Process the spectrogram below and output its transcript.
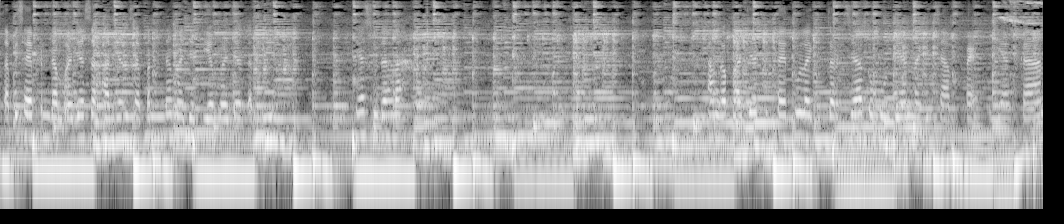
Tapi saya pendam aja seharian saya pendam aja diam aja. Tapi ya sudahlah. Anggap aja kita itu lagi kerja kemudian lagi capek ya kan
